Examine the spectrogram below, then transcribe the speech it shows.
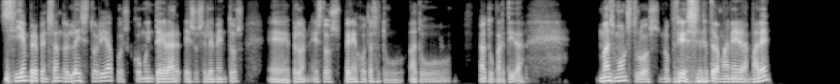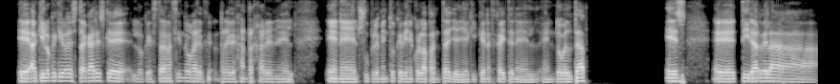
siempre pensando en la historia, pues cómo integrar esos elementos, eh, perdón, estos PNJs a tu, a tu, a tu partida. Más monstruos, no podría ser de otra manera, ¿vale? Eh, aquí lo que quiero destacar es que lo que están haciendo Gareth Raidehan Rajar en el, en el suplemento que viene con la pantalla y aquí Kenneth Haidt en el en Double Tap es eh, tirar de la,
